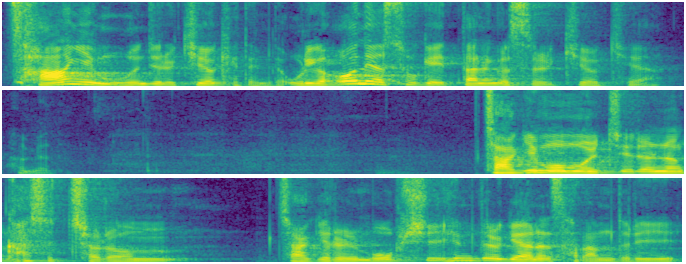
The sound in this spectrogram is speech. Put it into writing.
상황이 무엇인지를 기억해야 됩니다. 우리가 은혜 속에 있다는 것을 기억해야 합니다. 자기 몸을 찌르는 가시처럼 자기를 몹시 힘들게 하는 사람들이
